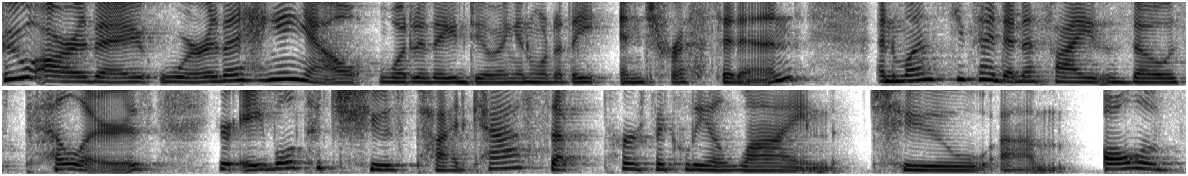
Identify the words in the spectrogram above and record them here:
Who are they? Where are they hanging out? What are they doing? And what are they interested in? And once you can identify those pillars, you're able to choose podcasts that perfectly align to um, all of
